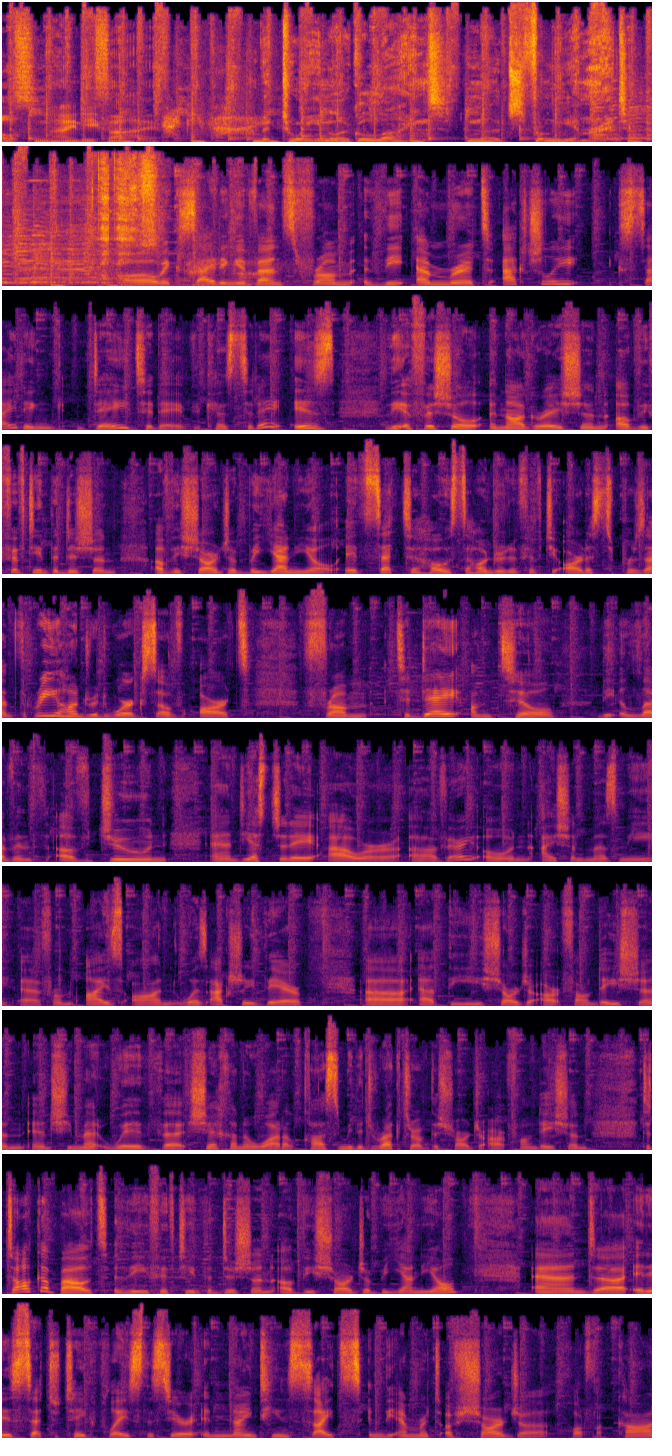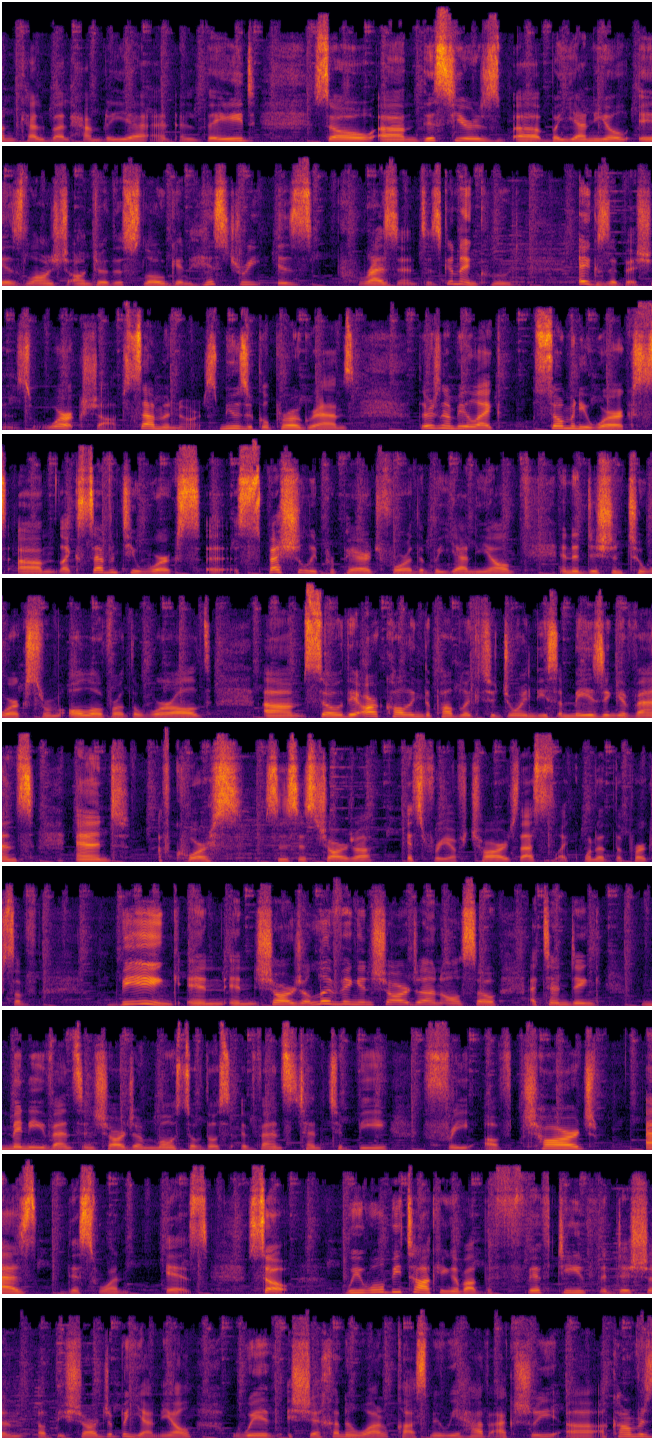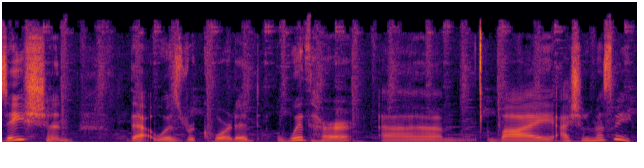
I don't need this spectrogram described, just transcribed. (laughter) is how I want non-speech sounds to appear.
Pulse 95. 95. Between local lines, notes from the Emirate. Oh, exciting events from the Emirate. Actually, exciting day today because today is the official inauguration of the 15th edition of the Sharjah Biennial. It's set to host 150 artists to present 300 works of art from today until the 11th of June. And yesterday, our uh, very own Aisha Al Mazmi uh, from Eyes On was actually there uh, at the Sharjah Art Foundation and she met with uh, Sheikh Nawar Al Qasimi, the director of the Sharjah Art Foundation, to talk about the 15th edition of the Sharjah Biennial. And uh, it is set to take place this year in 19 sites in the Emirate of Sharjah, Khorfakan, Kalba, Al Hamriya, and Al Dhaid. So um, this year's uh, biennial is launched under the slogan History is Present. It's going to include exhibitions, workshops, seminars, musical programs. There's going to be like so many works, um, like 70 works uh, specially prepared for the biennial, in addition to works from all over the world. Um, so they are calling the public to join these amazing events. And of course, since it's Sharjah, it's free of charge. That's like one of the perks of being in, in Sharjah, living in Sharjah, and also attending many events in Sharjah. Most of those events tend to be free of charge, as this one is. So, we will be talking about the 15th edition of the Sharjah Biennial with Sheikh Nawar Al Qasimi. We have actually uh, a conversation that was recorded with her um, by Aisha Al Mazmi.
